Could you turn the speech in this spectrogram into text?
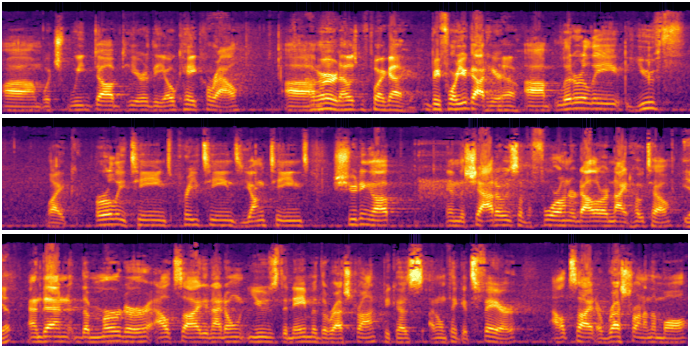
um, which we dubbed here the OK Corral. I've Um, heard. I was before I got here. before you got here. Yeah. Um, literally, youth, like early teens, preteens, young teens, shooting up in the shadows of a $400 a night hotel. Yep. And then the murder outside, and I don't use the name of the restaurant because I don't think it's fair, outside a restaurant in the mall,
